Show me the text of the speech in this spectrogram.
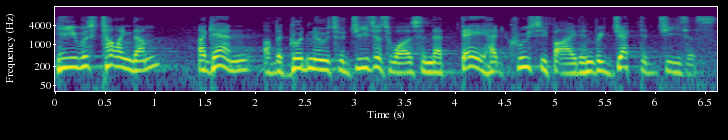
he was telling them again of the good news who Jesus was and that they had crucified and rejected Jesus.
